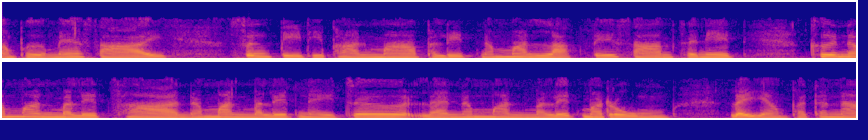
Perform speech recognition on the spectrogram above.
อำเภอแม่สาย ซึ่งปีที่ผ่านมาผลิตน้ำมันหลักได้ 3 ชนิด คือน้ำมันเมล็ดชา น้ำมันเมล็ดไนเจอร์ และน้ำมันเมล็ดมะรุม และยังพัฒนา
